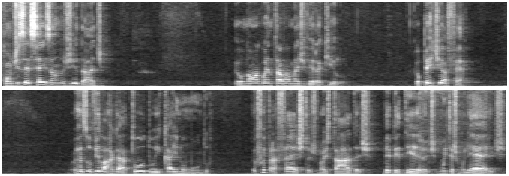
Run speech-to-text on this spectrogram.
com 16 anos de idade, eu não aguentava mais ver aquilo. Eu perdi a fé. Eu resolvi largar tudo e cair no mundo. Eu fui para festas, noitadas, bebedeiras, muitas mulheres.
